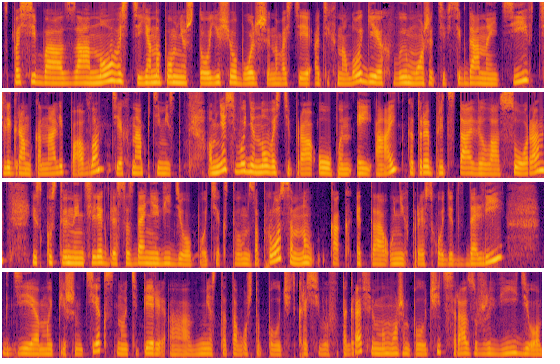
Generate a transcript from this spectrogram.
Спасибо за новости. Я напомню, что еще больше новостей о технологиях вы можете всегда найти в телеграм-канале Павла, Технооптимист. А у меня сегодня новости про OpenAI, которая представила Sora, искусственный интеллект для создания видео по текстовым запросам ну, как это у них происходит вдали, где мы пишем текст, но теперь а, вместо того, чтобы получить красивую фотографию, мы можем получить сразу же видео.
